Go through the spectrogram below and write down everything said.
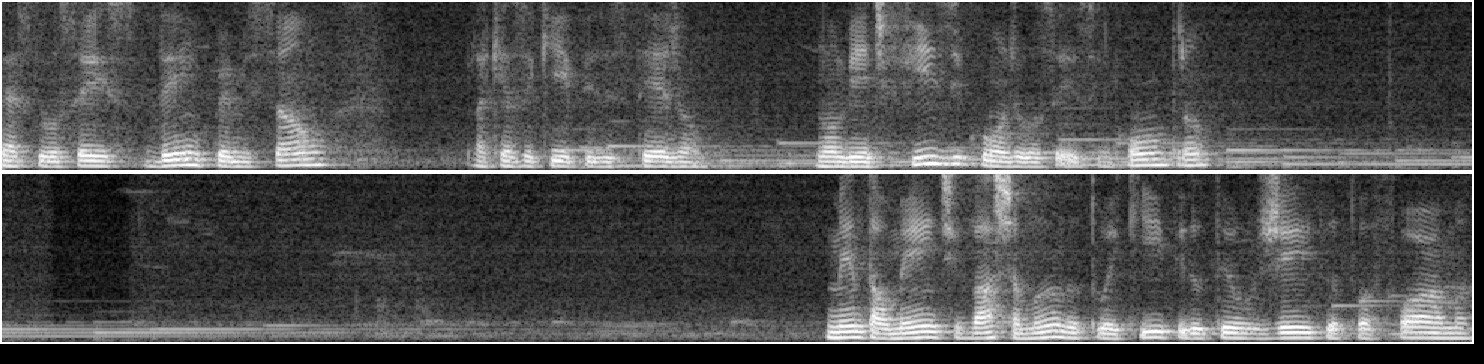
Peço que vocês deem permissão para que as equipes estejam no ambiente físico onde vocês se encontram. mentalmente, vá chamando a tua equipe do teu jeito, da tua forma.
